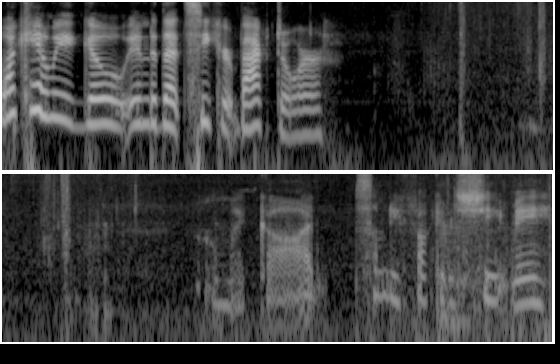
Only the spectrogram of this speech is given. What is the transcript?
Why can't we go into that secret back door? Oh my god. Somebody fucking shoot me.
